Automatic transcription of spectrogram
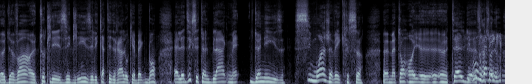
euh, devant toutes les églises et les cathédrales au Québec. Bon, elle a dit que c'était une blague, mais Denise, si moi j'avais écrit ça, euh, mettons un, euh, un tel de Si vous, vous François avez Legault,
